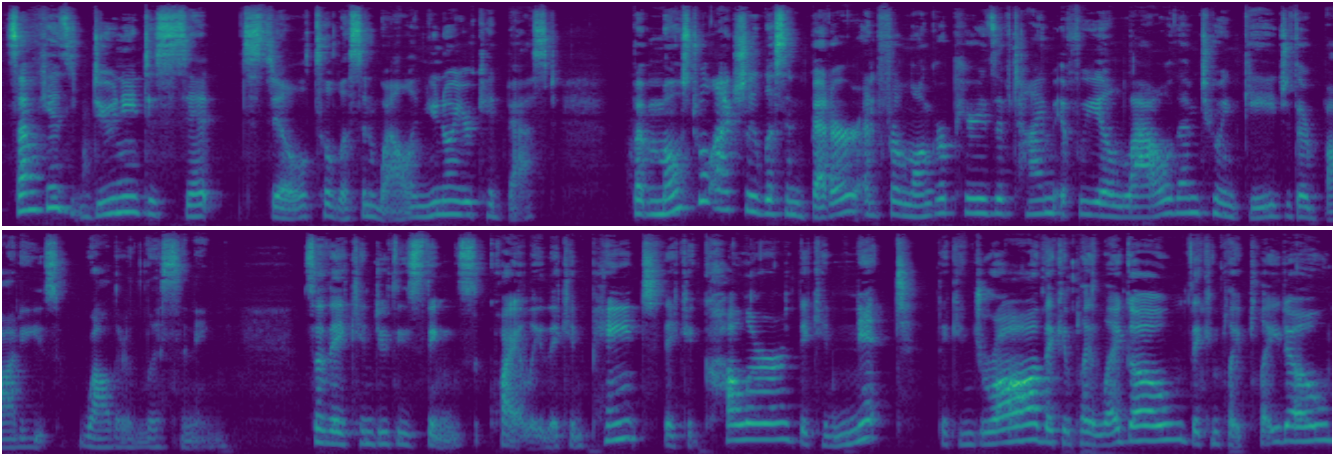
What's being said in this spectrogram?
Some kids do need to sit still to listen well, and you know your kid best. But most will actually listen better and for longer periods of time if we allow them to engage their bodies while they're listening. So they can do these things quietly. They can paint, they can color, they can knit, they can draw, they can play Lego, they can play Play Doh.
